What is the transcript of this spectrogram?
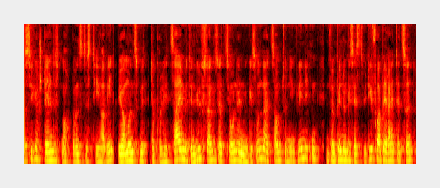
sicherstellen. Das macht bei uns das THW. Wir haben uns mit der Polizei, mit den Hilfsorganisationen, dem Gesundheitsamt und den Kliniken in Verbindung gesetzt, wie die vorbereitet sind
